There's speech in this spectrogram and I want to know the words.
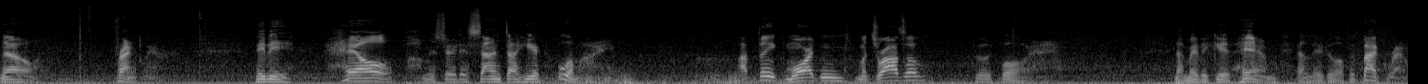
No. Franklin, maybe help Mr. DeSanta here. Who am I? I think Martin Madrazo. Good boy. Now maybe give him a little of a background.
